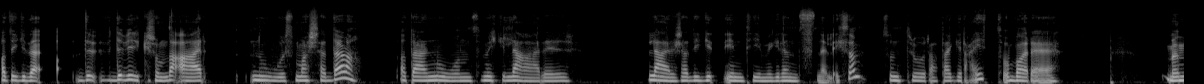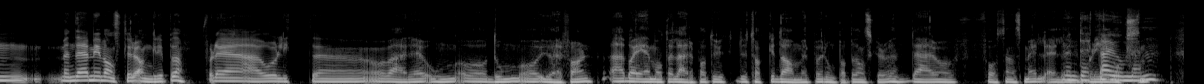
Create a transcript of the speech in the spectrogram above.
at ikke det, det Det virker som det er noe som har skjedd der, da. At det er noen som ikke lærer Lærer seg de intime grensene, liksom. Som tror at det er greit å bare Men, men det er mye vanskeligere å angripe, da. For det er jo litt uh, å være ung og dum og uerfaren. Det er bare én måte å lære på at du, du tar ikke damer på rumpa på dansegulvet. Det er å få seg en smell eller Men bli dette er jo voksen. menn.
